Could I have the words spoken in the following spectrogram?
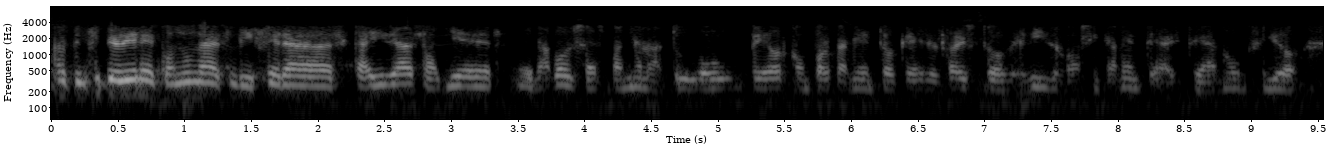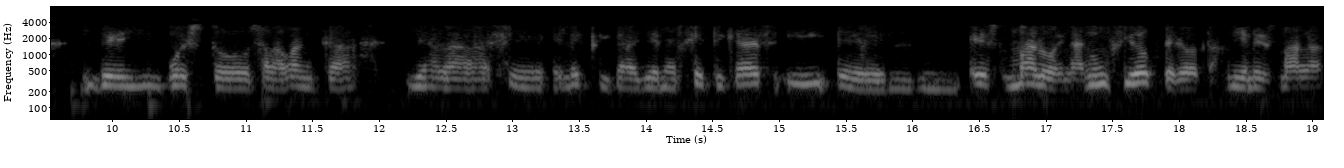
Al principio viene con unas ligeras caídas. Ayer la bolsa española tuvo un peor comportamiento que el resto debido básicamente a este anuncio de impuestos a la banca y a las eh, eléctricas y energéticas y eh, malo el anuncio, pero también es mala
